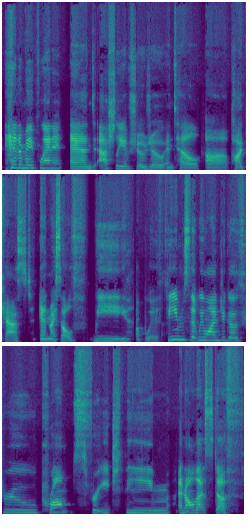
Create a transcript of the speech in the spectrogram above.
Anime Planet and Ashley of Shoujo and Tell uh, podcast, and myself. We up with themes that we wanted to go through, prompts for each theme, and all that stuff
